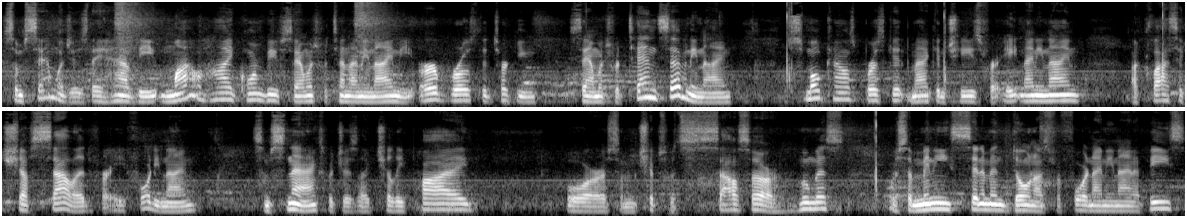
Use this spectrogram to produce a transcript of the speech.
some sandwiches. They have the Mile High corned beef sandwich for $10.99, the herb roasted turkey sandwich for $10.79, smokehouse brisket mac and cheese for $8.99, a classic chef salad for $8.49, some snacks, which is like chili pie, or some chips with salsa or hummus, or some mini cinnamon donuts for $4.99 a piece.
